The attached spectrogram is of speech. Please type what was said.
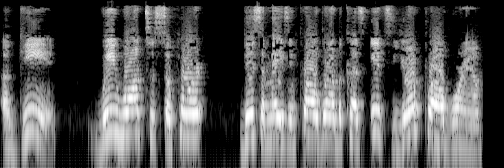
Again, we want to support this amazing program because it's your program,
